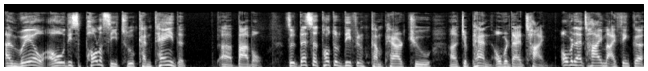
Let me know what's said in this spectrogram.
unveil all this policy to contain the uh, bubble. So that's a total different compared to uh, Japan over that time. Over that time, I think uh,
